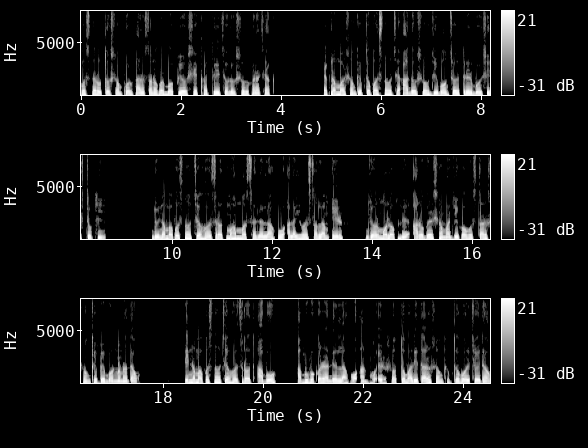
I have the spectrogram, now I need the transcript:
প্রশ্নের উত্তর সম্পর্কে আলোচনা করব। প্রিয় শিক্ষার্থী, চলো শুরু করা যাক। এক নম্বর সংক্ষিপ্ত প্রশ্ন হচ্ছে, আদর্শ জীবন চরিত্রের বৈশিষ্ট্য কি? দুই নম্বর প্রশ্ন হচ্ছে হজরত মোহাম্মদ সাল্লাহু আলহিহাসাল্লাম এর জন্মলগ্নে আরবের সামাজিক অবস্থার সংক্ষেপে বর্ণনা দাও। তিন নম্বর প্রশ্ন হচ্ছে হজরত আবু আবু বকর রাদিয়াল্লাহু আনহু এর সত্যবাদিতার সংক্ষিপ্ত পরিচয় দাও।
